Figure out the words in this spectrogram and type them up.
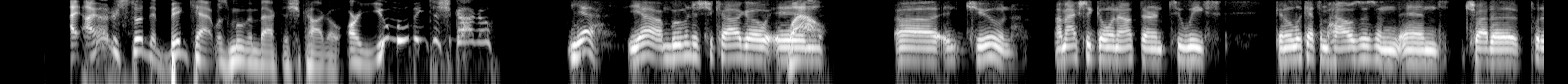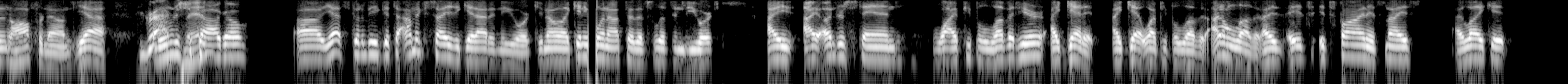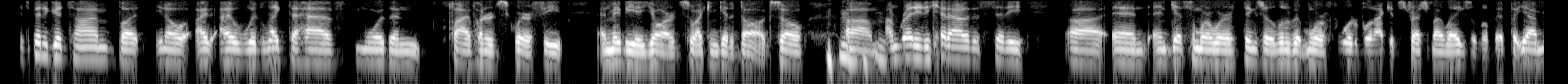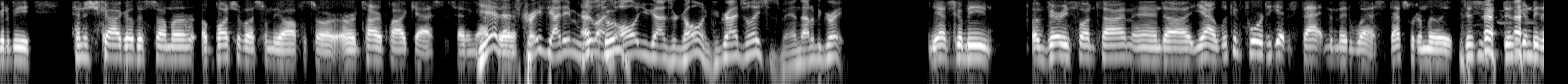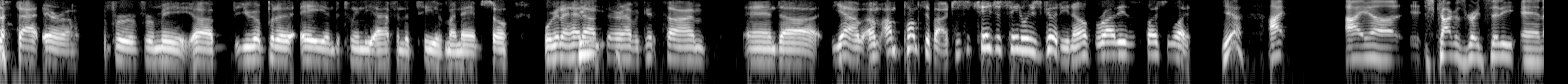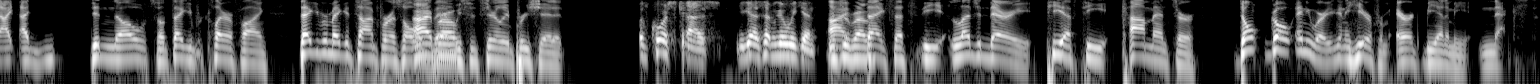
I, I understood that Big Cat was moving back to Chicago. Are you moving to Chicago? Yeah, yeah. I'm moving to Chicago in Wow. Uh, in June. I'm actually going out there in two weeks. Going to look at some houses and and try to put an offer down. Yeah, Congrats, moving to man. Chicago. Uh, yeah, it's going to be a good time. I'm excited to get out of New York. You know, like anyone out there that's lived in New York, I I understand why people love it here. I get it. I get why people love it. I don't love it. I, it's it's fine. It's nice. I like it. It's been a good time, but you know, I I would like to have more than 500 square feet and maybe a yard so I can get a dog. So um, I'm ready to get out of the city uh, and and get somewhere where things are a little bit more affordable and I can stretch my legs a little bit. But yeah, I'm going to be heading to Chicago this summer. A bunch of us from the office are. Our entire podcast is heading out Yeah, there. that's crazy. I didn't That's realize cool. all you guys are going. Congratulations, man. That'll be great. yeah, it's going to be a very fun time, and uh, yeah, looking forward to getting fat in the Midwest. That's what I'm really. This is this is going to be the fat era for for me. Uh, you're going to put an A in between the F and the T of my name, so we're going to head out there, have a good time, and uh, yeah, I'm I'm pumped about it. Just a change of scenery is good, you know. Variety is the spice of life. Yeah, I, I, uh, Chicago's a great city, and I, I didn't know. So thank you for clarifying. Thank you for making time for us always, All right, man. bro. We sincerely appreciate it. Of course, guys. You guys have a good weekend. You All too, right, brother. thanks. That's the legendary PFT commenter Don't go anywhere. You're going to hear from Eric Bieniemy next.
